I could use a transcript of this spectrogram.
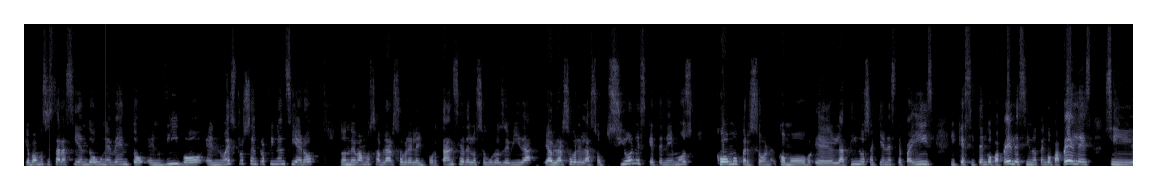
que vamos a estar haciendo un evento en vivo en nuestro centro financiero donde vamos a hablar sobre la importancia de los seguros de vida y hablar sobre las opciones que tenemos como persona, como eh, latinos aquí en este país y que si tengo papeles, si no tengo papeles, si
